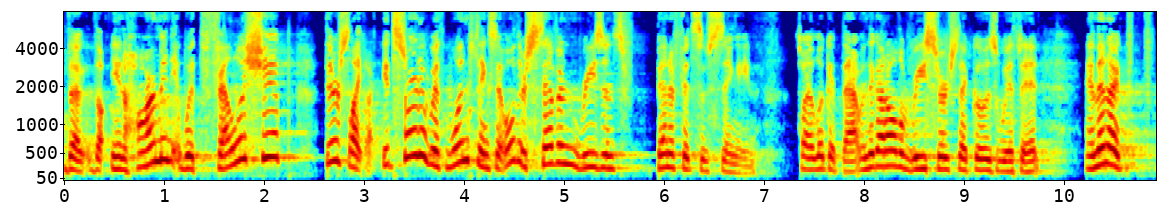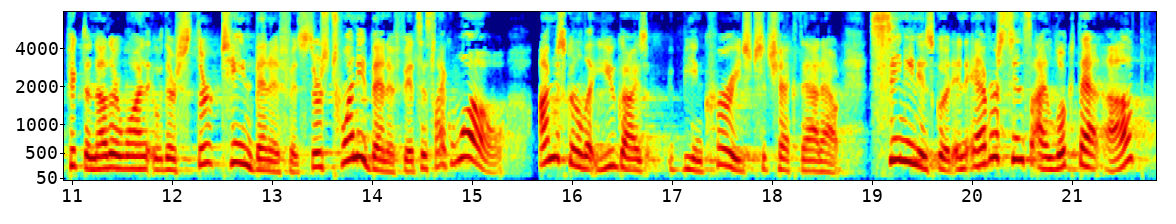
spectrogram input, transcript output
the, the, in harmony with fellowship, there's like, it started with one thing, said, oh, there's seven reasons, benefits of singing. So I look at that one. They got all the research that goes with it. And then I picked another one. There's 13 benefits. There's 20 benefits. It's like, whoa. I'm just going to let you guys be encouraged to check that out. Singing is good. And ever since I looked that up,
